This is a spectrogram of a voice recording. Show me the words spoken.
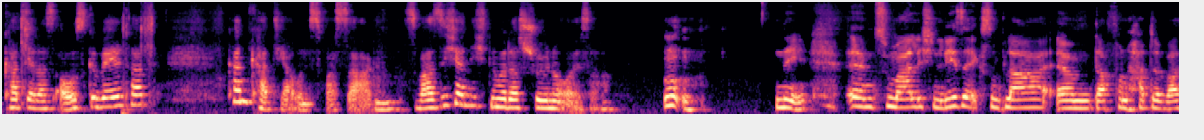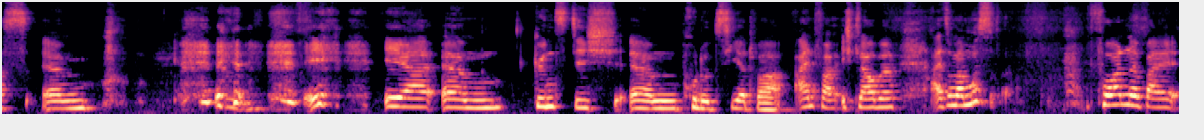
Katja das ausgewählt hat, kann Katja uns was sagen. Es war sicher nicht nur das schöne Äußere. Nee, ähm, zumal ich ein Leseexemplar ähm, davon hatte, was ähm, mm. eher ähm, günstig ähm, produziert war. Einfach, ich glaube, also man muss vorne bei,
